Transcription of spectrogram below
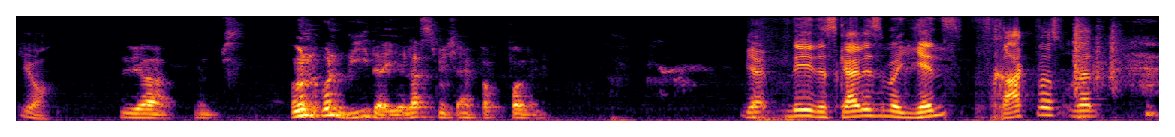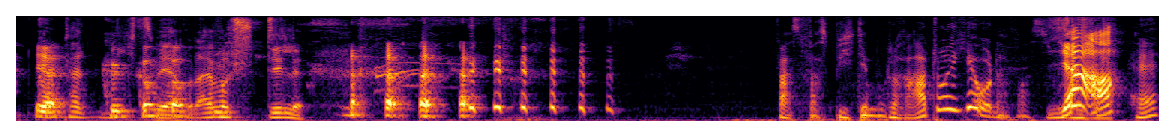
Ja. Ja. Und, und wieder, ihr lasst mich einfach voll. Ja, nee, das Geile ist immer, Jens fragt was und dann Ja, kommt halt nichts kommt- mehr kommt und einfach. Stille. Was, was bin ich der Moderator hier oder was? Ja! Hä?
